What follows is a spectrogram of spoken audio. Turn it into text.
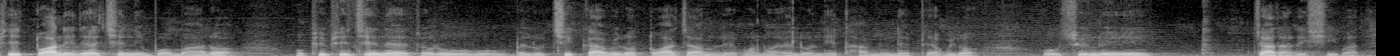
ဖြစ်သွားနေတဲ့အခြေအနေပေါ်မှာတော့ ဟိုဖြစ်ဖြစ်ချင်းနဲ့တို့ဟိုဘယ်လိုချိကပြီးတော့တွားကြမလဲပေါ့နော်အဲ့လိုအနေထားမျိုးနဲ့ပြန်ပြီးတော့ဟိုဆွေးနွေးကြတာတွေရှိပါတယ်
